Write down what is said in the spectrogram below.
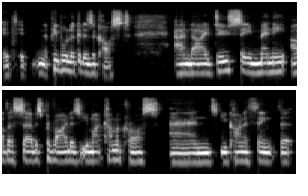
It, it, people look at it as a cost. And I do see many other service providers you might come across, and you kind of think that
